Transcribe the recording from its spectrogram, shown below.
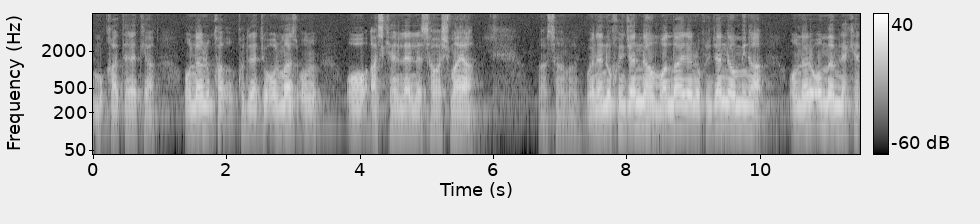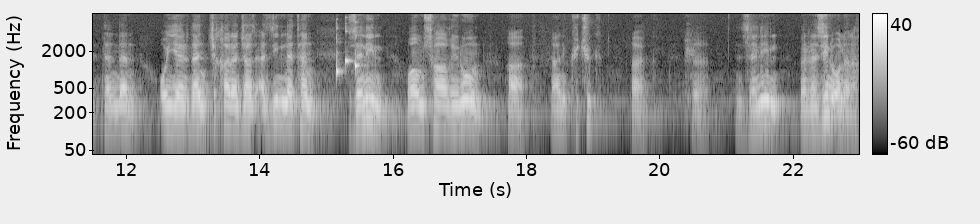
mukatelet ya. Onların kudreti olmaz onu o askerlerle savaşmaya. Ve le nuhricennehum vallahi le nuhricennehum minha. Onları o memleketlerinden, o yerden çıkaracağız ezilleten, zelil ve sagirun. Ha, yani küçük, ha, ha, zelil ve rezil olarak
